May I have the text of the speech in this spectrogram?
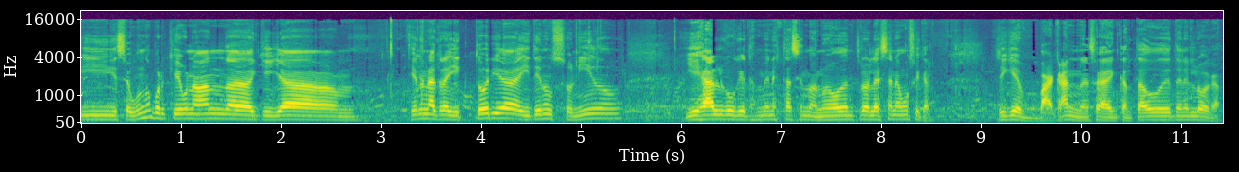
y segundo porque es una banda que ya mm, tiene una trayectoria y tiene un sonido y es algo que también está haciendo nuevo dentro de la escena musical. Así que bacán, o sea, encantado de tenerlo acá.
